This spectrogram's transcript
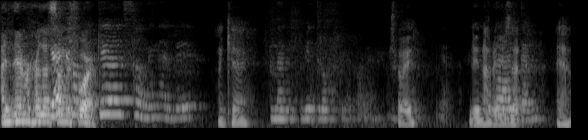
I never heard that song Jeg before. kan ikke sangen heller, Okay, men vi dropper det bare. shall we? Yeah. Do you know how to use that? den. Yeah.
